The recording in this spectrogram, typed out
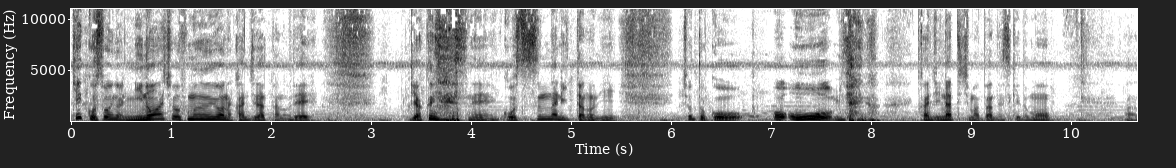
結構そういうのに二の足を踏むような感じだったので逆にですねこうすんなりいったのにちょっとこうおおみたいな 感じになってしまったんですけども、あの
